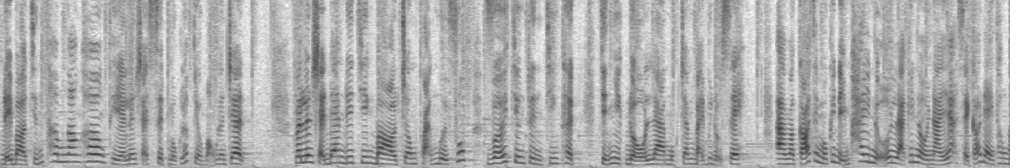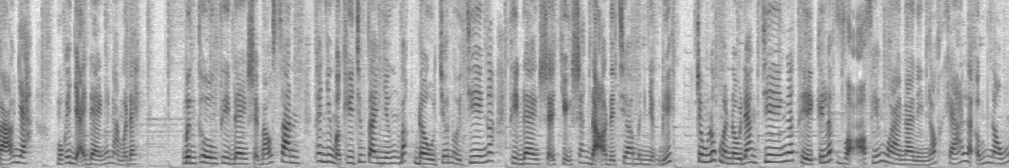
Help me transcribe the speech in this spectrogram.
Để bò chín thơm ngon hơn thì à, Linh sẽ xịt một lớp dầu mỏng lên trên. Và Linh sẽ đem đi chiên bò trong khoảng 10 phút với chương trình chiên thịt chỉnh nhiệt độ là 170 độ C. À mà có thêm một cái điểm hay nữa là cái nồi này á, sẽ có đèn thông báo nha. Một cái dải đèn nó nằm ở đây. Bình thường thì đèn sẽ báo xanh, thế nhưng mà khi chúng ta nhấn bắt đầu cho nồi chiên á, thì đèn sẽ chuyển sang đỏ để cho mình nhận biết. Trong lúc mà nồi đang chiên á, thì cái lớp vỏ phía ngoài này thì nó khá là ấm nóng.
